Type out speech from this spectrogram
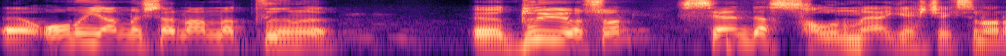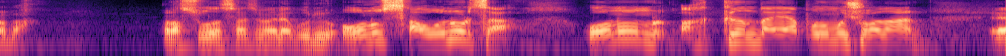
e, onun yanlışlarını anlattığını e, duyuyorsun, sen de savunmaya geçeceksin onu bak. Resulullah sallallahu aleyhi ve sellem öyle buyuruyor. Onu savunursa, onun hakkında yapılmış olan e,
